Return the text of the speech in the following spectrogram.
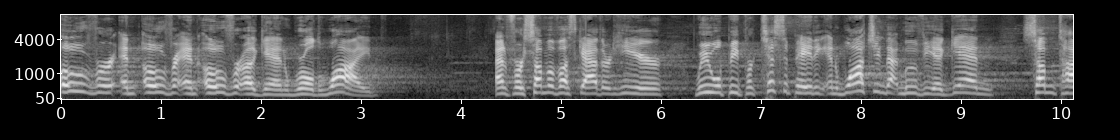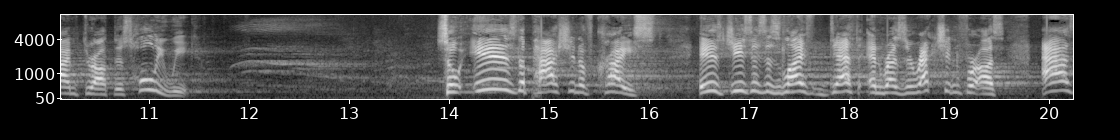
over and over and over again worldwide. And for some of us gathered here, we will be participating and watching that movie again sometime throughout this Holy Week. So, is the Passion of Christ is Jesus' life, death, and resurrection for us as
